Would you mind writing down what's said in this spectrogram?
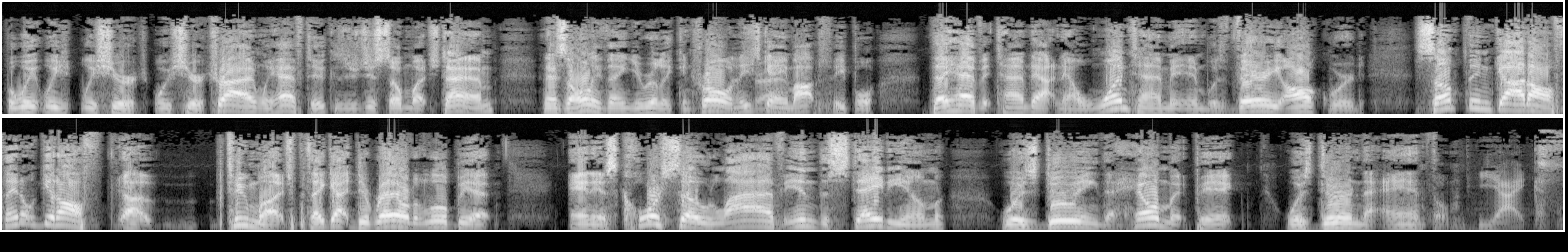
but we, we, we sure, we sure try and we have to because there's just so much time. And that's the only thing you really control. And these right. game ops people, they have it timed out. Now, one time it was very awkward. Something got off. They don't get off, uh, too much, but they got derailed a little bit. And as Corso live in the stadium was doing the helmet pick, was during the anthem. Yikes.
